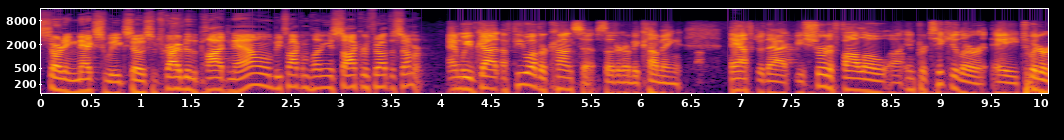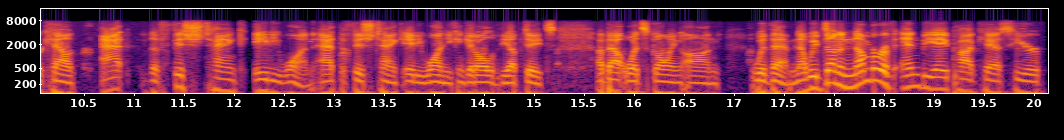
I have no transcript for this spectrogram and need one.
starting next week. So subscribe to the pod now, and we'll be talking plenty of soccer throughout the summer. And we've got a few other concepts that are going to be coming after that. Be sure to follow, uh, in particular, a Twitter account at the Fish Tank 81. At the Fish Tank 81, you can get all of the updates about what's going on with them. Now, we've done a number of NBA podcasts here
